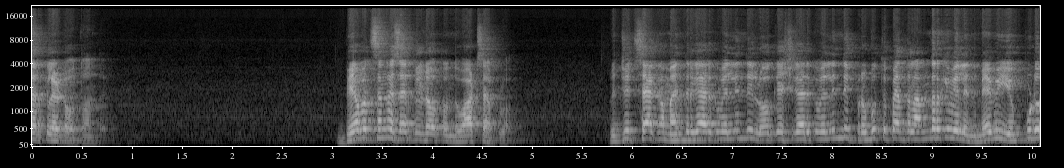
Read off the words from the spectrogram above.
సర్క్యులేట్ అవుతుంది. బీభత్సంగా సర్క్యులేట్ అవుతుంది వాట్సాప్లో విద్యుత్ శాఖ మంత్రి గారికి వెళ్ళింది లోకేష్ గారికి వెళ్ళింది ప్రభుత్వ పెద్దలందరికీ వెళ్ళింది. మేబీ ఎప్పుడు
